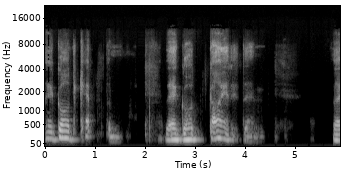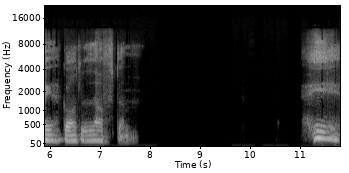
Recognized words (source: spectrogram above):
Their God kept them. Their God guided them. Their God loved them. He,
